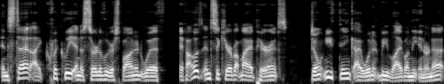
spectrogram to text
Instead, I quickly and assertively responded with, If I was insecure about my appearance, don't you think I wouldn't be live on the internet?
